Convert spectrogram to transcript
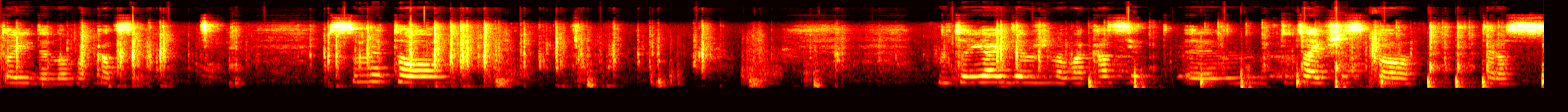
To idę na wakacje. W sumie to... No to ja idę już na wakacje. Tutaj wszystko teraz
